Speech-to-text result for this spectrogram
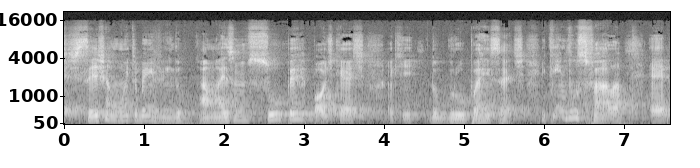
seja muito bem-vindo a mais um super podcast aqui do Grupo R7. E quem vos fala é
